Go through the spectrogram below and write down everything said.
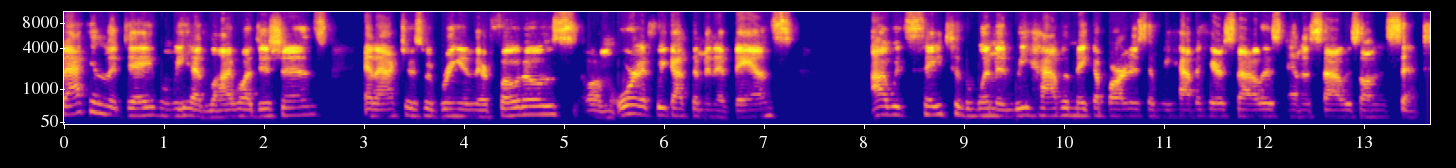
back in the day when we had live auditions and actors would bring in their photos, um, or if we got them in advance, I would say to the women, we have a makeup artist and we have a hairstylist and a stylist on the set.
